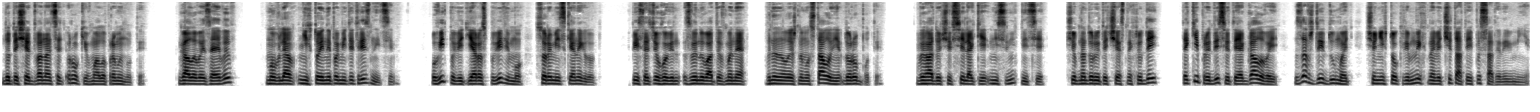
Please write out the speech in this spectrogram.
доти ще 12 років мало проминути. Галовий заявив, мовляв, ніхто й не помітить різниці. У відповідь я розповів йому сороміцький анекдот. Після цього він звинуватив мене в неналежному ставленні до роботи. Вигадуючи всілякі нісенітниці, щоб надурити чесних людей, такі придисвіти, як Галовий, завжди думають, що ніхто крім них навіть читати і писати не вміє.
